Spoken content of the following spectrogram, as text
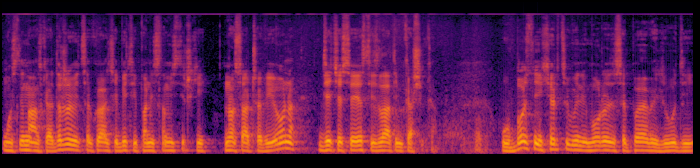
muslimanska državica koja će biti panislamistički nosač aviona gdje će se jesti zlatim kašikama. U Bosni i Hercegovini moraju da se pojave ljudi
